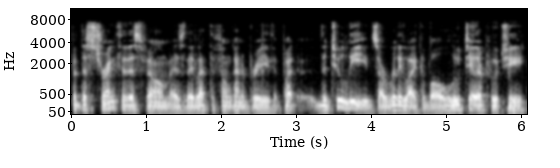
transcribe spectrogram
But the strength of this film is they let the film kind of breathe. But the two leads are really likable. Lou Taylor Pucci,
